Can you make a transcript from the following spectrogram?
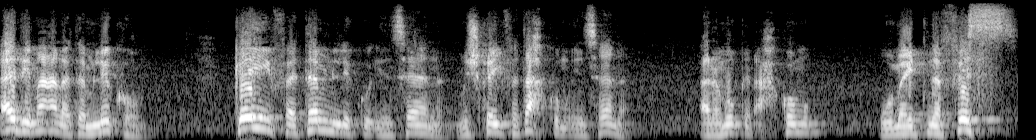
أدي معنى تملكهم. كيف تملك إنسانا؟ مش كيف تحكم إنسانا. أنا ممكن أحكمه وما يتنفس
